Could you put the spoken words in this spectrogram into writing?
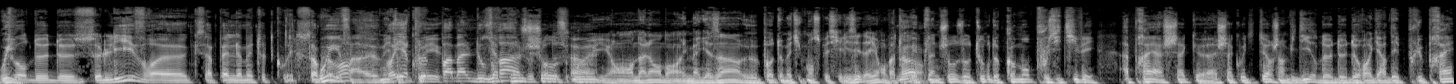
autour de, de ce livre euh, qui s'appelle La méthode Coué, tout simplement. Oui, enfin, euh, Ouais, il y a pas mal d'ouvrages. de choses, ça, ouais. oui, en allant dans les magasins euh, pas automatiquement spécialisés. D'ailleurs, on va trouver Non. plein de choses autour de comment positiver. Après, à chaque à chaque auditeur, j'ai envie de dire de, de, de regarder de plus près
